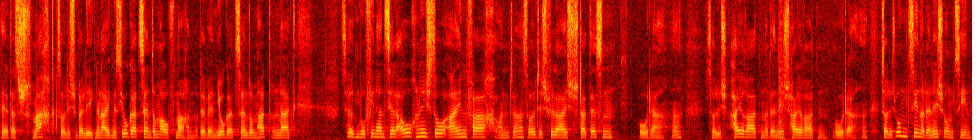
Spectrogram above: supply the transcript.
wer das macht, soll ich überlegen, ein eigenes Yoga-Zentrum aufmachen? Oder wer ein Yoga-Zentrum hat und merkt, ist irgendwo finanziell auch nicht so einfach und äh, sollte ich vielleicht stattdessen oder äh, soll ich heiraten oder nicht heiraten oder äh, soll ich umziehen oder nicht umziehen?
